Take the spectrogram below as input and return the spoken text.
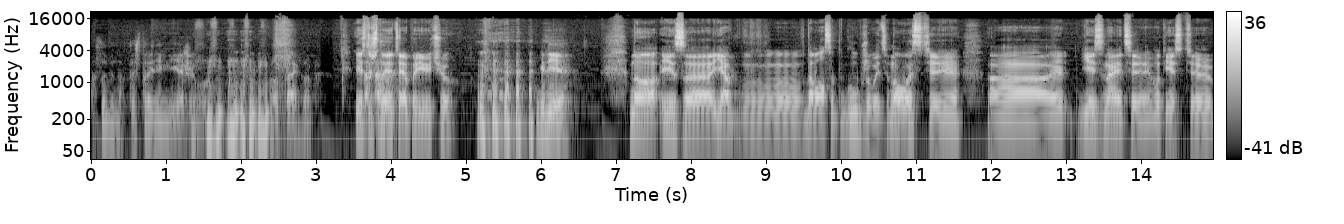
особенно в той стране, где я живу. Вот так вот. Если что, я тебя приючу. Где? Но из э, я вдавался глубже в эти новости. А, есть, знаете, вот есть э,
